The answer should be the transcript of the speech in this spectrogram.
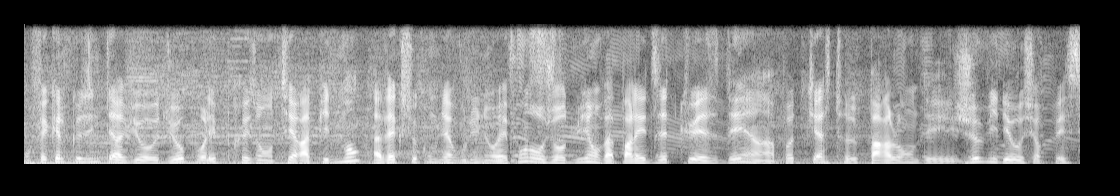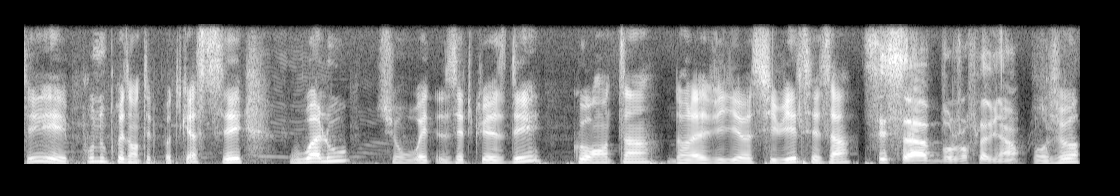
on fait quelques interviews audio pour les présenter rapidement avec ceux qui ont bien voulu nous répondre. Aujourd'hui, on va parler de ZQSD, un podcast parlant des jeux vidéo sur PC. Et pour nous présenter le podcast, c'est Walou sur ZQSD, Corentin dans la vie euh, civile, c'est ça? C'est ça, bonjour Flavien. Bonjour.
